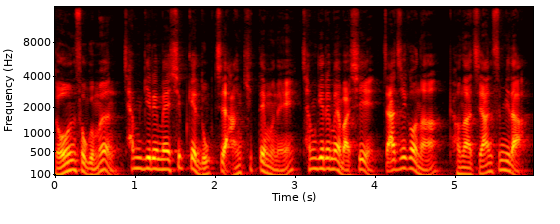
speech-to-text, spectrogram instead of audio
넣은 소금은 참기름에 쉽게 녹지 않기 때문에 참기름의 맛이 짜지거나 변하지 않습니다.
